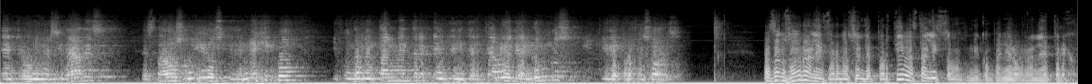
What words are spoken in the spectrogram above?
entre universidades de Estados Unidos y de México y fundamentalmente entre intercambio de alumnos y de profesores. Pasamos ahora a la información deportiva. Está listo mi compañero René Trejo.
